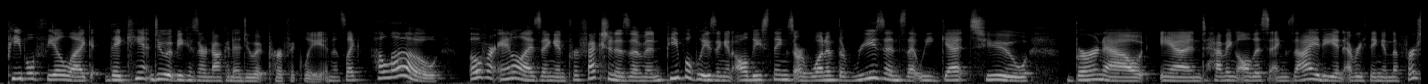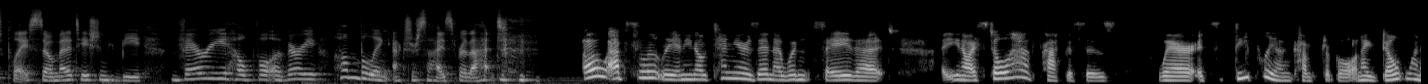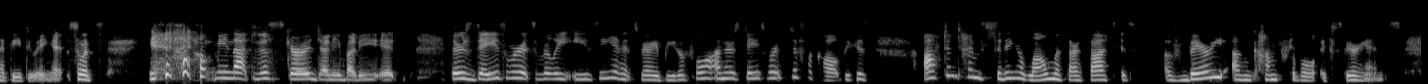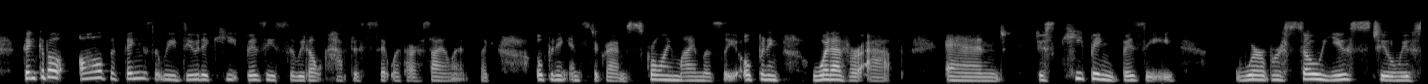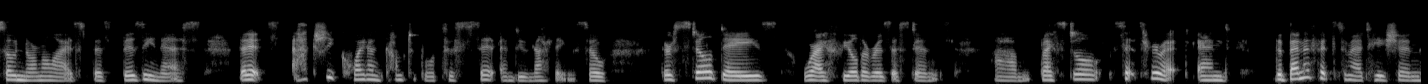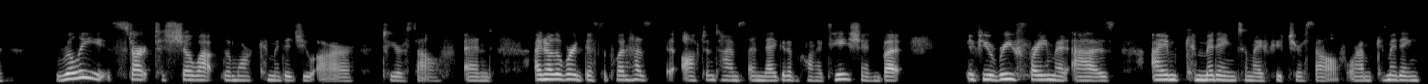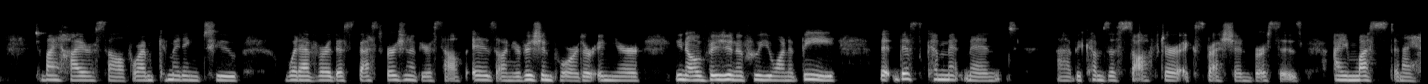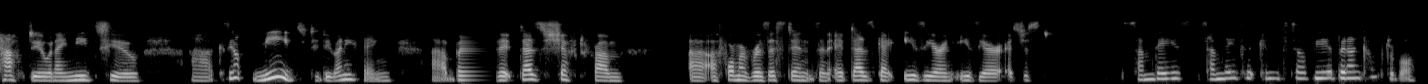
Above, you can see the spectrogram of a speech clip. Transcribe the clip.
people feel like they can't do it because they're not going to do it perfectly. And it's like, hello, overanalyzing and perfectionism and people pleasing and all these things are one of the reasons that we get to burnout and having all this anxiety and everything in the first place. So meditation can be very helpful, a very humbling exercise for that. oh, absolutely. And you know, 10 years in, I wouldn't say that you know, I still have practices where it's deeply uncomfortable and I don't want to be doing it. So it's I don't mean that to discourage anybody. It's there's days where it's really easy and it's very beautiful and there's days where it's difficult because oftentimes sitting alone with our thoughts is a very uncomfortable experience. Think about all the things that we do to keep busy so we don't have to sit with our silence, like opening Instagram, scrolling mindlessly, opening whatever app, and just keeping busy we're we're so used to and we've so normalized this busyness that it's actually quite uncomfortable to sit and do nothing. So there's still days where i feel the resistance um, but i still sit through it. And the benefits to meditation really start to show up the more committed you are to yourself. And i know the word discipline has oftentimes a negative connotation but if you reframe it as I'm committing to my future self, or I'm committing to my higher self, or I'm committing to whatever this best version of yourself is on your vision board or in your, you know, vision of who you want to be, that this commitment uh, becomes a softer expression versus I must and I have to and I need to, because uh, you don't need to do anything, uh, but it does shift from uh, a form of resistance and it does get easier and easier. It's just some days some days it can still be a bit uncomfortable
